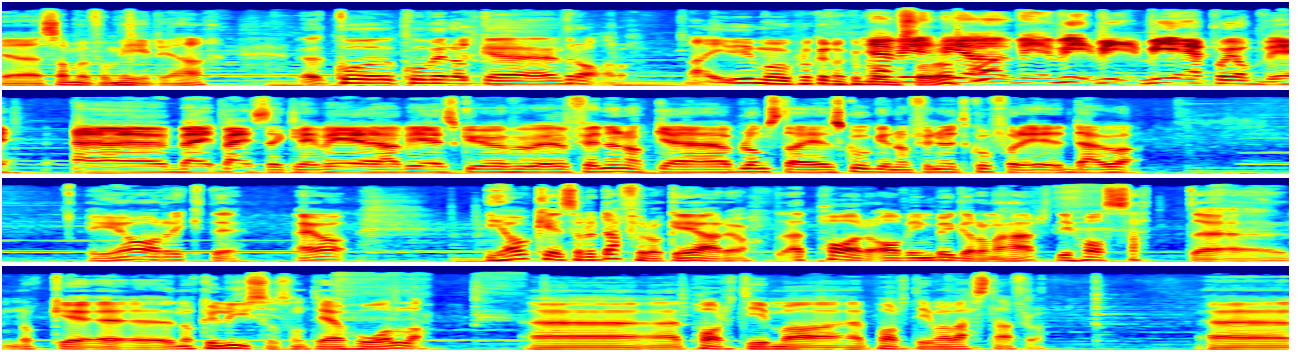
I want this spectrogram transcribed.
eh, samme familie her. Eh, Hvor, hvor vil dere dra, da? Nei, vi må plukke noen blomster, da. Ja, vi, vi, vi, vi er på jobb, vi. Uh, basically. Vi, vi skulle finne noen blomster i skogen og finne ut hvorfor de dauer. Ja, riktig. Ja. Ja, OK, så det er derfor dere er her, ja. Et par av innbyggerne her de har sett eh, noe, noe lys og sånt i ei håle eh, et, par timer, et par timer vest herfra. Eh,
